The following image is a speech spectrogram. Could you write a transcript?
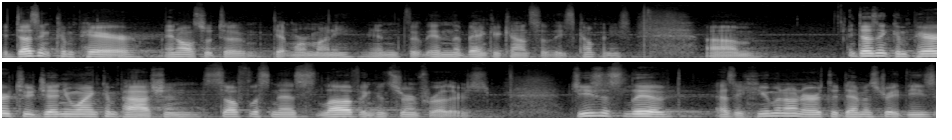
It doesn't compare, and also to get more money in the, in the bank accounts of these companies. Um, it doesn't compare to genuine compassion, selflessness, love, and concern for others. Jesus lived as a human on earth to demonstrate these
